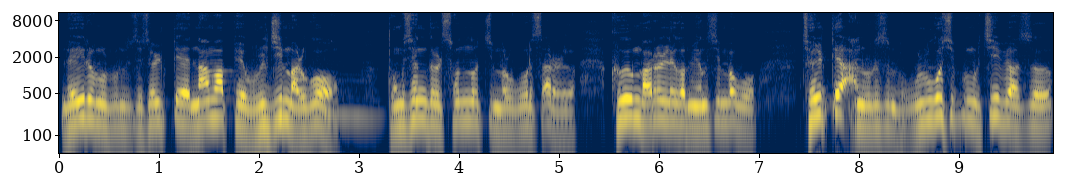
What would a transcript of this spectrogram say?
내 이름을 부르면서 절대 남 앞에 울지 말고 동생들 손 놓지 말고 그래 살아라. 그 말을 내가 명심하고 절대 안 울었습니다. 울고 싶으면 집에 와서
